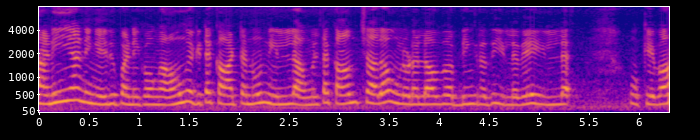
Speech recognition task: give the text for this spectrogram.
தனியாக நீங்கள் இது பண்ணிக்கோங்க. அவங்க கிட்ட காட்டணும்னு இல்லை. அவங்கள்ட்ட காமிச்சாதான் உங்களோட லவ் அப்படிங்கிறது இல்லவே இல்லை. ஓகேவா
